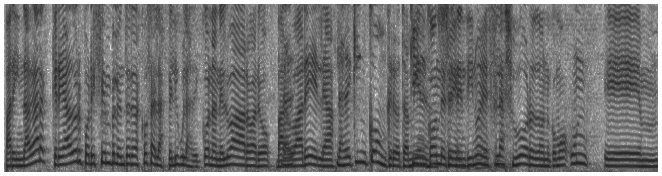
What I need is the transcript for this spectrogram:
para indagar. Creador, por ejemplo, entre otras cosas, de las películas de Conan el Bárbaro, Barbarella. Las de King Kong, creo también. King Kong de Sí. 79, Flash Gordon, como un. eh,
